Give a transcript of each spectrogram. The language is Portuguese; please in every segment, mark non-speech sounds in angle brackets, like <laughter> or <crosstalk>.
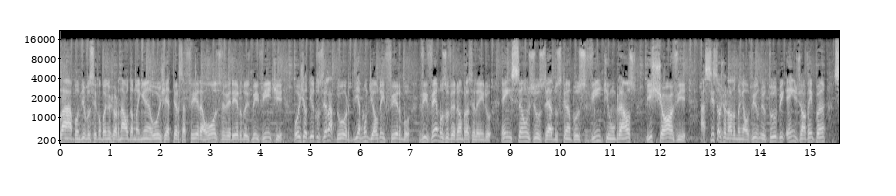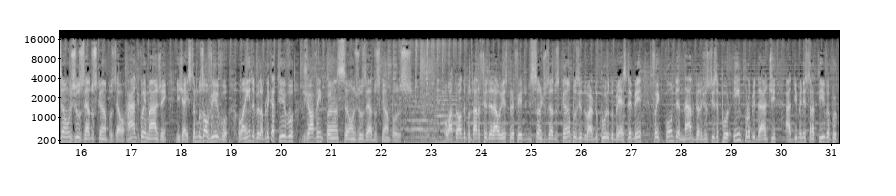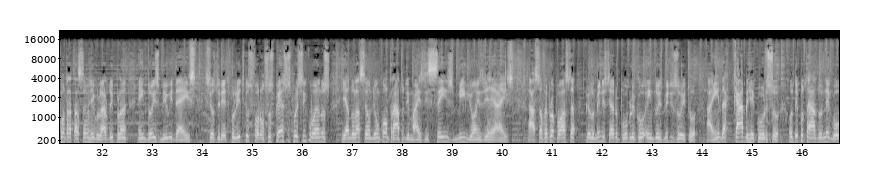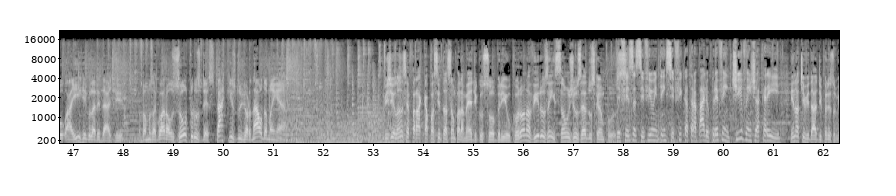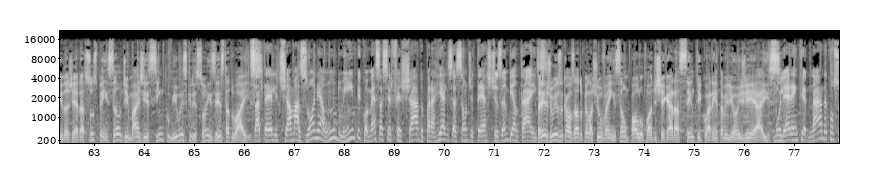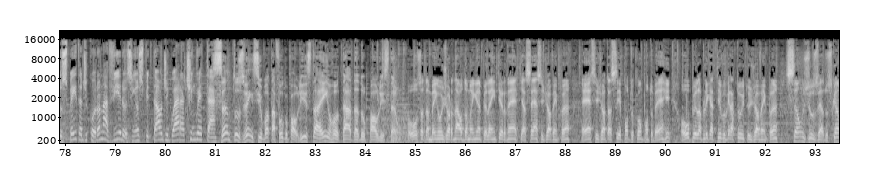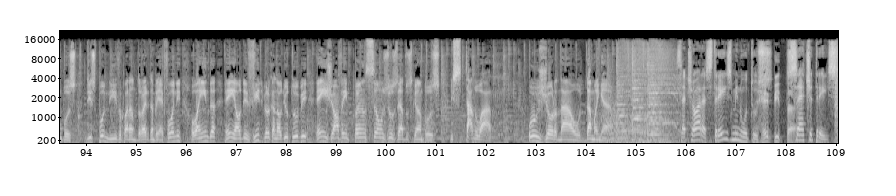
Olá, bom dia, você acompanha o Jornal da Manhã. Hoje é terça-feira, 11 de fevereiro de 2020. Hoje é o dia do zelador, dia mundial do enfermo. Vivemos o verão brasileiro em São José dos Campos, 21 graus e chove. Assista ao Jornal da Manhã ao vivo no YouTube em Jovem Pan São José dos Campos. É o rádio com imagem e já estamos ao vivo ou ainda pelo aplicativo Jovem Pan São José dos Campos. O atual deputado federal e ex-prefeito de São José dos Campos, Eduardo Curo, do PSDB, foi condenado pela Justiça por improbidade administrativa por contratação irregular do IPLAN em 2010. Seus direitos políticos foram suspensos por cinco anos e anulação de um contrato de mais de 6 milhões de reais. A ação foi proposta pelo Ministério Público em 2018. Ainda cabe recurso. O deputado negou a irregularidade. Vamos agora aos outros destaques do Jornal da Manhã. Vigilância fará capacitação para médicos sobre o coronavírus em São José dos Campos. Defesa Civil intensifica trabalho preventivo em Jacareí. Inatividade presumida gera suspensão de mais de 5 mil inscrições estaduais. Satélite Amazônia 1 do INPE começa a ser fechado para a realização de testes ambientais. Prejuízo causado pela chuva em São Paulo pode chegar a 140 milhões de reais. Mulher é internada com suspeita de coronavírus em hospital de Guaratinguetá. Santos vence o Botafogo Paulista em rodada do Paulistão. Ouça também o Jornal da Manhã pela internet. Acesse Jovem Pan, sjc.com.br ou pelo aplicativo gratuito Jovem Pan São José dos Campos, disponível para Android e também iPhone, ou ainda em áudio e vídeo pelo canal do YouTube em Jovem Pan São José dos Campos. Está no ar. O Jornal da Manhã. Sete horas, três minutos. Repita. Sete, três.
